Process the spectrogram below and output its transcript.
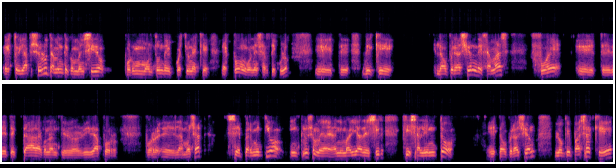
estoy absolutamente convencido por un montón de cuestiones que expongo en ese artículo, este, de que la operación de Hamas fue este, detectada con anterioridad por, por eh, la Mossad, se permitió, incluso me animaría a decir que se alentó esta operación. Lo que pasa es que,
